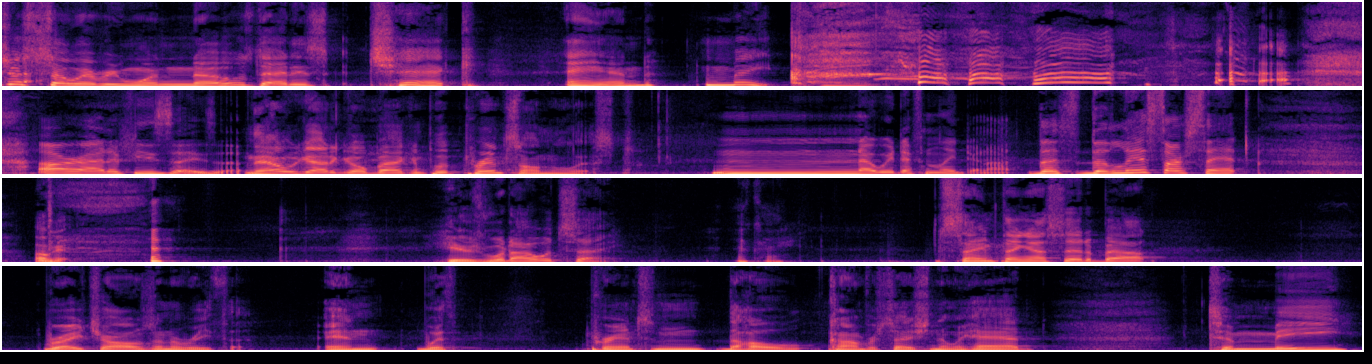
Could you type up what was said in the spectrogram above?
just so everyone knows, that is check and mate. All right, if you say so. Now we got to go back and put Prince on the list. Mm, no, we definitely do not. The the lists are set. Okay. Here's what I would say. Okay. Same thing I said about Ray Charles and Aretha, and with Prince and the whole conversation that we had. To me,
